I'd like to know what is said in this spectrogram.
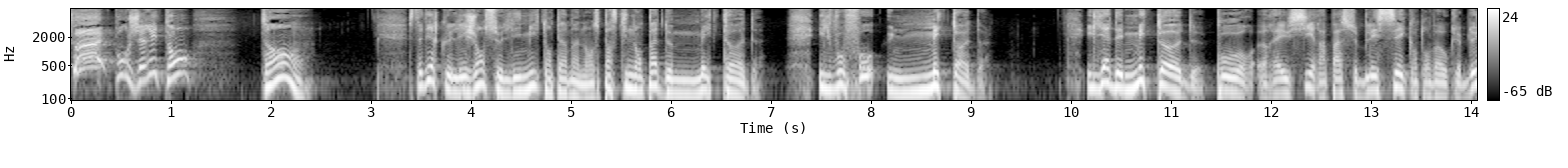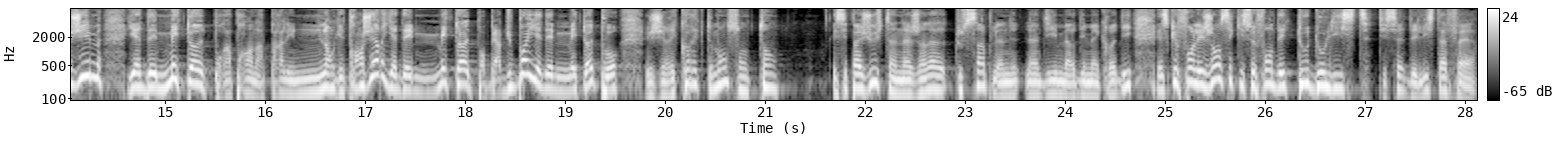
fais pour gérer ton temps? C'est-à-dire que les gens se limitent en permanence parce qu'ils n'ont pas de méthode. Il vous faut une méthode. Il y a des méthodes pour réussir à pas se blesser quand on va au club de gym. Il y a des méthodes pour apprendre à parler une langue étrangère. Il y a des méthodes pour perdre du poids. Il y a des méthodes pour gérer correctement son temps. Et c'est pas juste un agenda tout simple, lundi, mardi, mercredi. Et ce que font les gens, c'est qu'ils se font des to-do list, tu sais, des listes à faire.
